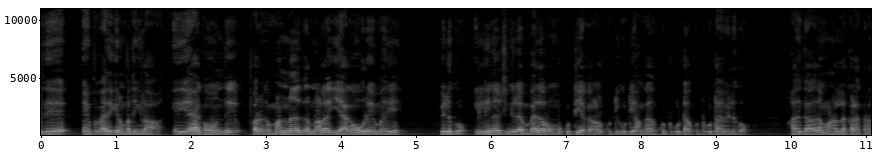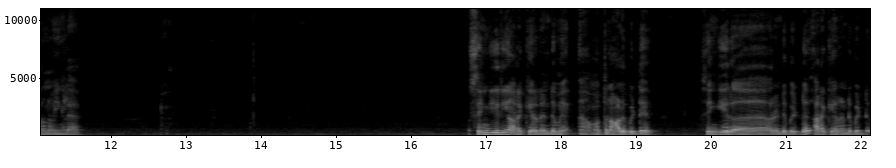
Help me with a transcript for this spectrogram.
இது இப்போ விதைக்கிறோம் பார்த்தீங்களா இது ஏகம் வந்து பாருங்கள் மண் இருக்கிறனால ஏகம் ஒரே மாதிரி விழுக்கும் இல்லைன்னு வச்சுங்களேன் விதை ரொம்ப குட்டியாக இருக்கிறனால குட்டி குட்டியாக அங்கே குட்டு குட்டாக குட்டு குட்டாக விழுகும். அதுக்காக தான் மணலில் கலக்கிறதுன்னு வைங்களேன். செங்கீரியும் அரைக்கீரை ரெண்டுமே மொத்தம் நாலு பிட்டு செங்கீரை ரெண்டு பெட்டு அரைக்கீரை ரெண்டு பெட்டு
